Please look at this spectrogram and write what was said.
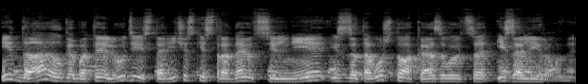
И да, ЛГБТ-люди исторически страдают сильнее из-за того, что оказываются изолированы.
